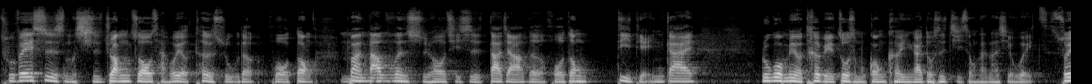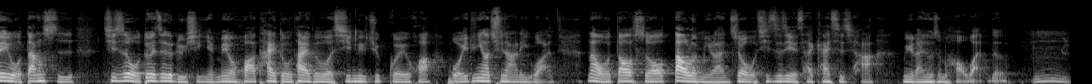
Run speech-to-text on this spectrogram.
除非是什么时装周才会有特殊的活动，不然大部分时候其实大家的活动地点应该。如果没有特别做什么功课，应该都是集中在那些位置。所以我当时其实我对这个旅行也没有花太多太多的心力去规划，我一定要去哪里玩。那我到时候到了米兰之后，我其实也才开始查米兰有什么好玩的。嗯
